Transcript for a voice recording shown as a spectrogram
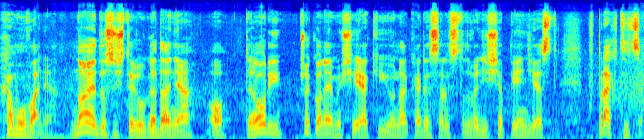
hamowania. No ale dosyć tego gadania o teorii. Przekonajmy się, jaki Junak RSL 125 jest w praktyce.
